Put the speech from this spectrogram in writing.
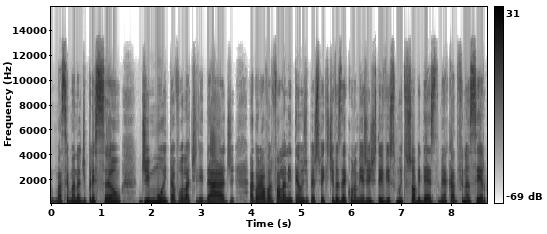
uma semana de pressão, de muita volatilidade. Agora, Álvaro, falando em termos de perspectivas da economia, a gente tem visto muito sobe e desce do mercado financeiro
